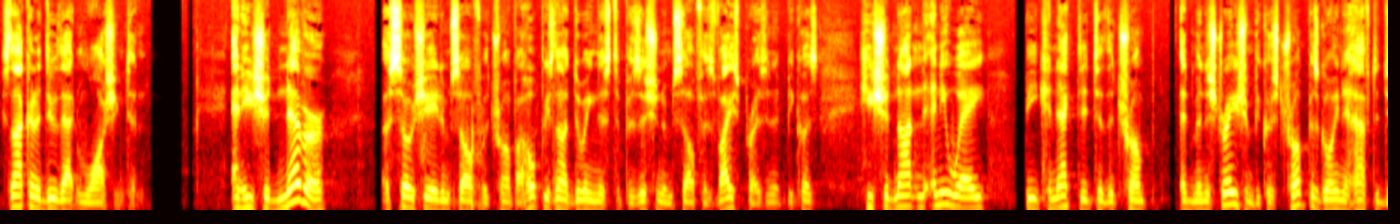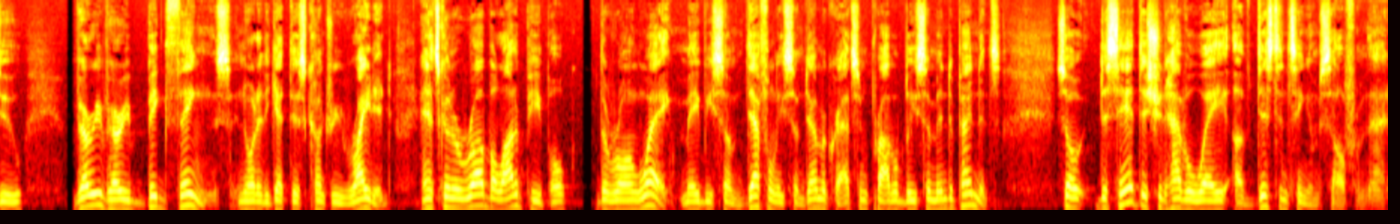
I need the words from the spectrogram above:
He's not going to do that in Washington. And he should never associate himself with Trump. I hope he's not doing this to position himself as vice president because he should not in any way be connected to the Trump administration because Trump is going to have to do very, very big things in order to get this country righted. And it's going to rub a lot of people the wrong way. Maybe some, definitely some Democrats and probably some independents. So DeSantis should have a way of distancing himself from that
